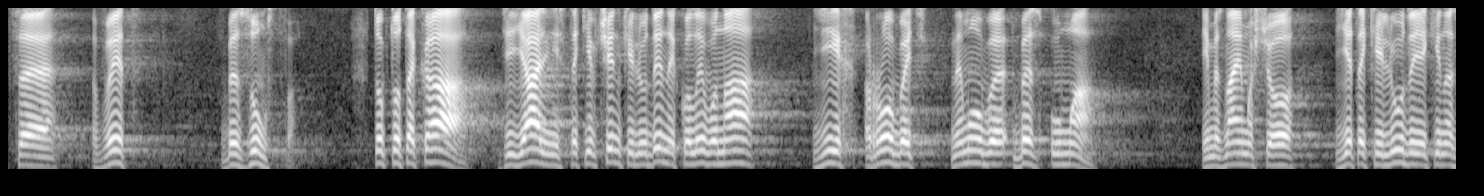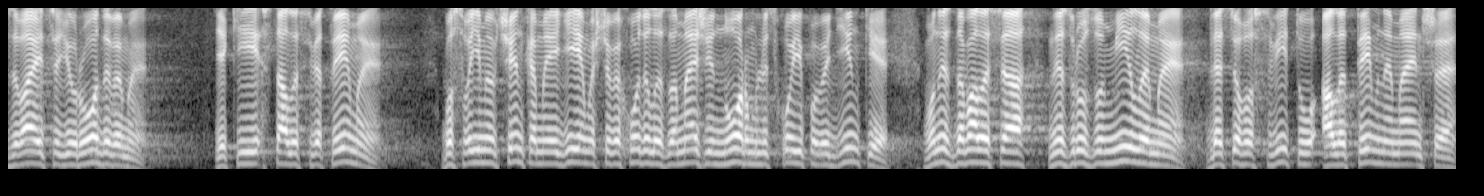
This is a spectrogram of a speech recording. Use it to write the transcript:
Це вид безумства. Тобто така діяльність, такі вчинки людини, коли вона їх робить, немов би, без ума. І ми знаємо, що є такі люди, які називаються юродивими, які стали святими, бо своїми вчинками і діями, що виходили за межі норм людської поведінки, вони здавалися незрозумілими для цього світу, але тим не менше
